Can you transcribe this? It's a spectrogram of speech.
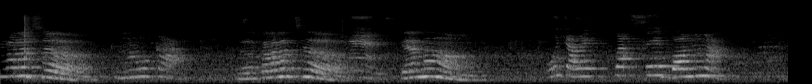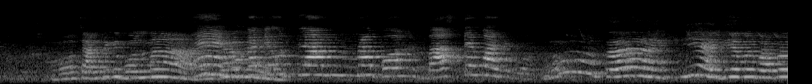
কি বানাচ্ছ নৌকা। নৌকা বানাচ্ছ হ্যাঁ। কেন ওই চারিপাশে বন্যা। ও চারিদিকে বন্যা? হ্যাঁ নৌকাতে উঠলে আমরা বাঁচতে পারব। ও তাই? কি আইডিয়া আমার বাবা?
